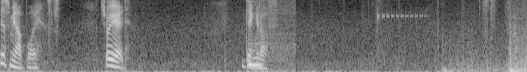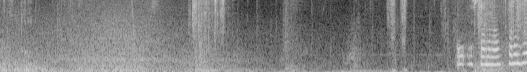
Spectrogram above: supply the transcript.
Piss me off, boy. Show your head. Take it Mhm. off. Oh, there's someone else coming here.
